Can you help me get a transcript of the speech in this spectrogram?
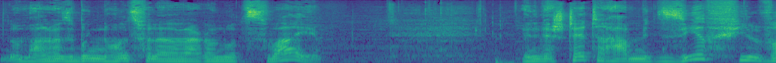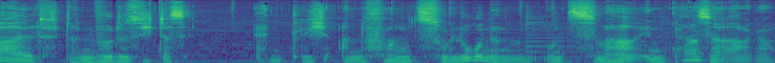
Normalerweise bringen Holzfällerlager nur zwei. Wenn wir Städte haben mit sehr viel Wald, dann würde sich das endlich anfangen zu lohnen. Und zwar in Perserärger.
